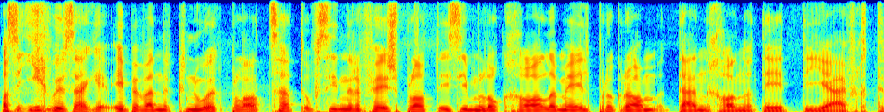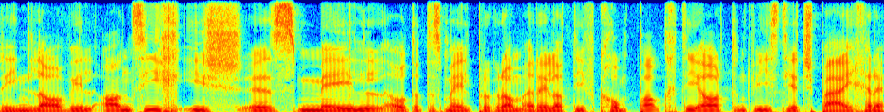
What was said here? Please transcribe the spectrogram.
also ich würde sagen, eben wenn er genug Platz hat auf seiner Festplatte in seinem lokalen Mailprogramm, dann kann er dort die einfach drin lassen, weil an sich ist das Mail oder das Mailprogramm eine relativ kompakte Art und Weise, die zu speichern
